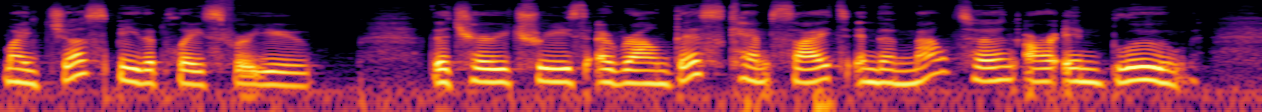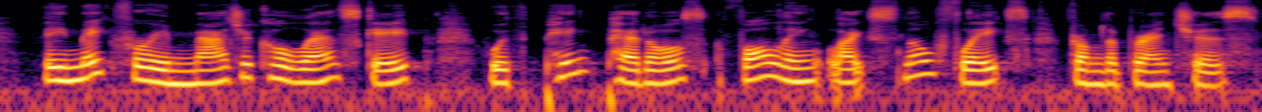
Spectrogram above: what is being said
might just be the place for you. The cherry trees around this campsite in the mountain are in bloom. They make for a magical landscape with pink petals falling like snowflakes from the branches.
